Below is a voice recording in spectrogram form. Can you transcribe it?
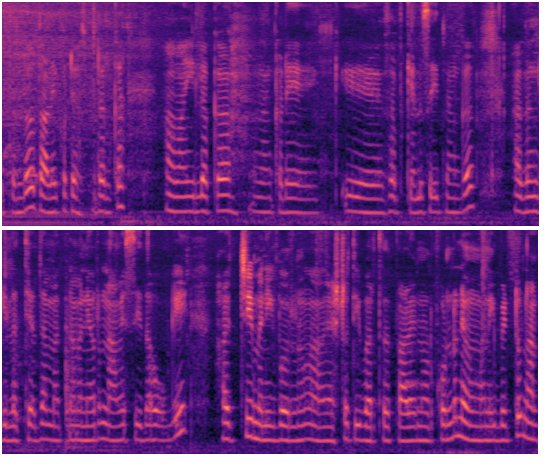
ಅಂತಂದು ತಾಳಿಕೋಟೆ ಹಾಸ್ಪಿಟಲ್ಗೆ ಅವ, ಇಲ್ಲಕ್ಕ ನನ್ನ ಕಡೆ ಸ್ವಲ್ಪ ಕೆಲಸ ಐತೆ ನಂಗೆ. ಆಗಂಗಿಲ್ಲತ್ತಿ ಅದ ಮತ್ತು ನಮ್ಮ ಮನೆಯವರು ನಾವೇ ಸೀದಾ ಹೋಗಿ ಹಚ್ಚಿ ಮನೆಗೆ ಬರೋನು. ಎಷ್ಟೊತ್ತಿಗೆ ಬರ್ತದೆ ಪಾಳೆ ನೋಡಿಕೊಂಡು ನಿಮ್ಮ ಮನೆಗೆ ಬಿಟ್ಟು ನಾನು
